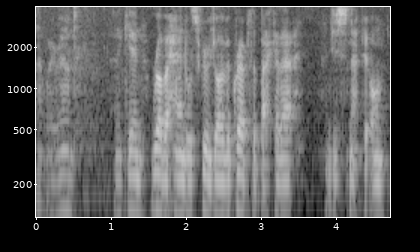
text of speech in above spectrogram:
that way around. And again rubber handled screwdriver grabs the back of that and just snap it on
